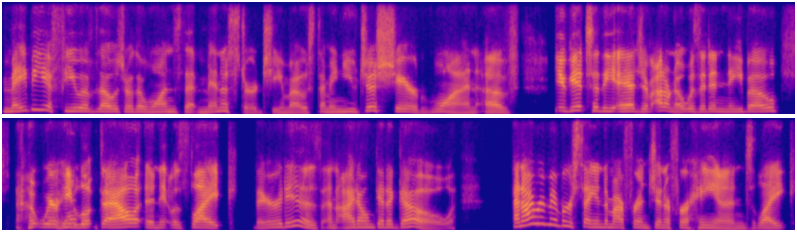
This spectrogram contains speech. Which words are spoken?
Maybe a few of those are the ones that ministered to you most. I mean, you just shared one of you get to the edge of, I don't know, was it in Nebo where yeah. he looked out and it was like, there it is, and I don't get to go. And I remember saying to my friend Jennifer Hand, like,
